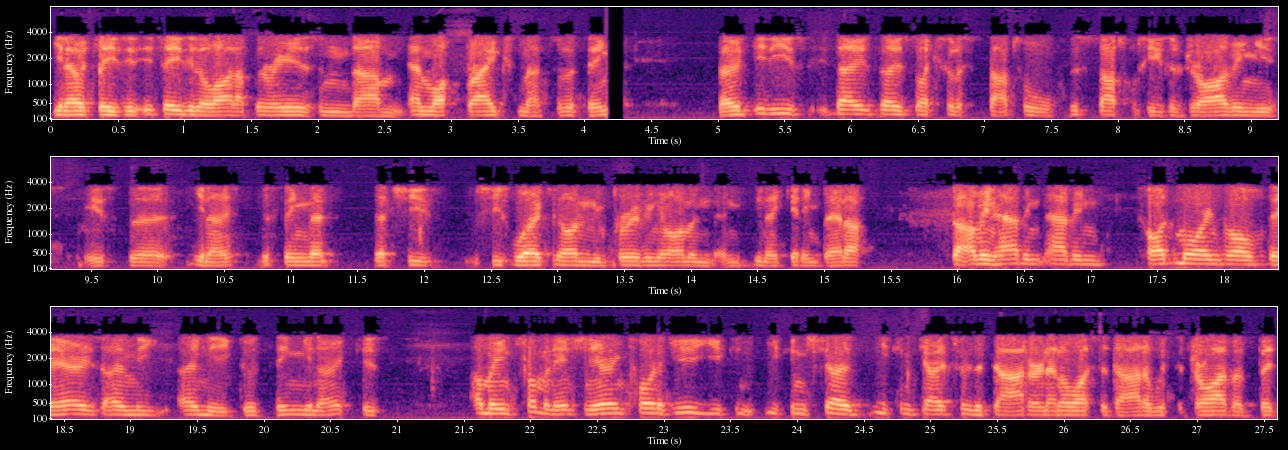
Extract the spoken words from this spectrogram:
you know it's easy it's easy to light up the rears and um, and lock brakes and that sort of thing. So it is those those like sort of subtle the subtleties of driving is is the you know the thing that that she's she's working on and improving on and, and you know getting better. So I mean, having having Todd more involved there is only only a good thing, you know, because I mean, from an engineering point of view, you can you can show you can go through the data and analyze the data with the driver, but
